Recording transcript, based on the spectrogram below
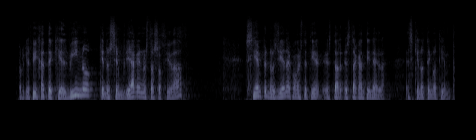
Porque fíjate que el vino que nos embriaga en nuestra sociedad siempre nos llena con este, esta cantinela. Es que no tengo tiempo.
